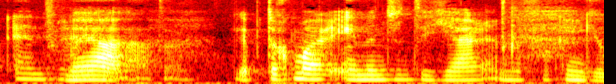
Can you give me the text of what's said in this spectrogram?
en ja. vrijgelaten. je hebt toch maar 21 jaar in de fucking Ja.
